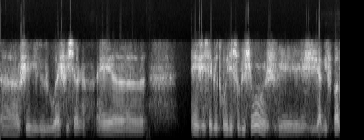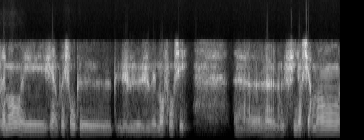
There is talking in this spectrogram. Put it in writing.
Euh, je suis, ouais, je suis seul. Et, et j'essaie de trouver des solutions. J'y arrive pas vraiment et j'ai l'impression que, que je, je vais m'enfoncer. Financièrement,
